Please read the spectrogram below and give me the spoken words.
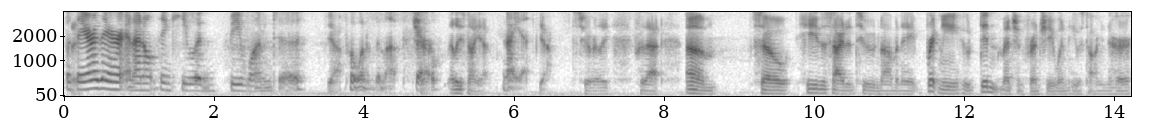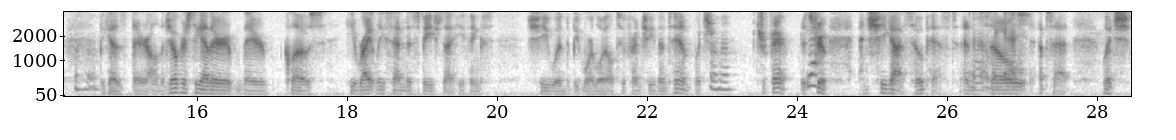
But they- they are there, and I don't think he would be one to yeah, put one of them up. So sure. At least not yet. not yet. Yeah, it's too early for that. Um, so he decided to nominate Brittany, who didn't mention Frenchie when he was talking to her, Mm-hmm. because they're on the Jokers together. They're close. He rightly said in his speech that he thinks she would be more loyal to Frenchie than to him, which tr- fair. It's Mm-hmm. Yeah. true. And she got so pissed and Oh so upset, which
